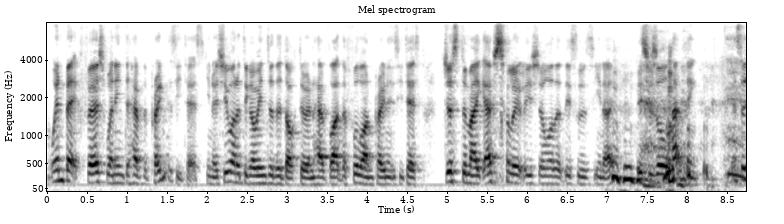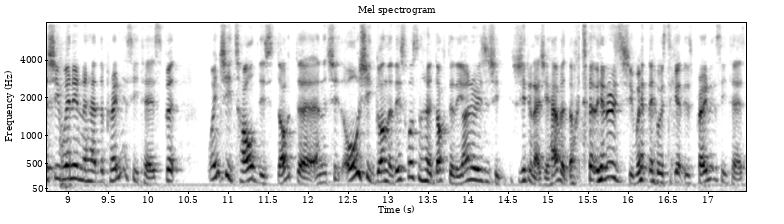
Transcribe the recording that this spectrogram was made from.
when Beck first went in to have the pregnancy test, you know, she wanted to go into the doctor and have like the full on pregnancy test just to make absolutely sure that this was, you know, this was all happening. And so she went in and had the pregnancy test. But when she told this doctor, and she, all she'd gone that this wasn't her doctor. The only reason she she didn't actually have a doctor. The only reason she went there was to get this pregnancy test.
